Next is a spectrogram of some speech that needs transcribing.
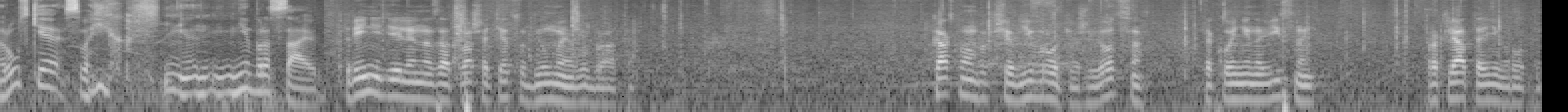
русські своїх не бросають. Три недели назад ваш отец убил моего брата. Как вам вообще в Европе живется, такой ненавистной, проклятой Европе,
